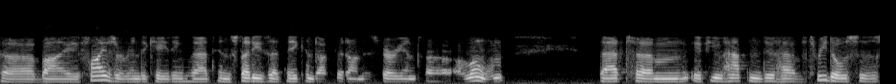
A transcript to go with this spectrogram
uh, by Pfizer indicating that in studies that they conducted on this variant alone, that um, if you happen to have three doses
